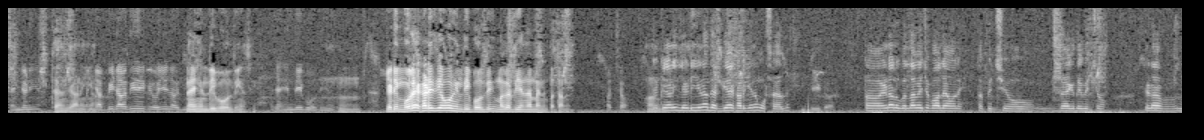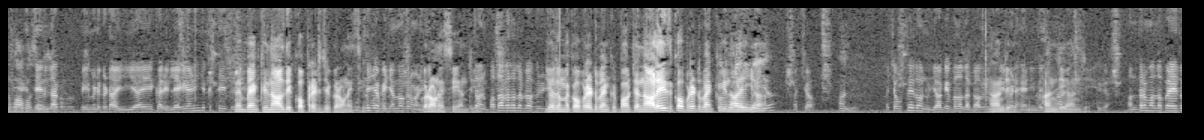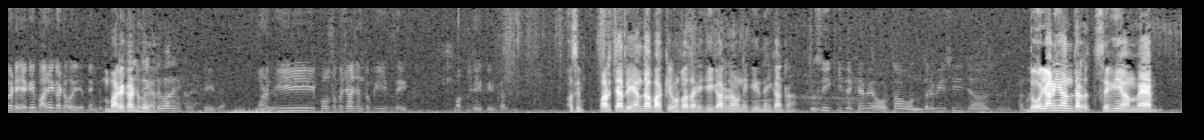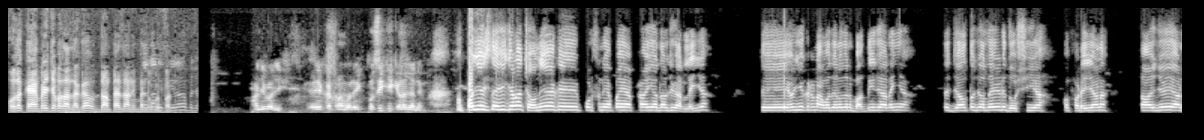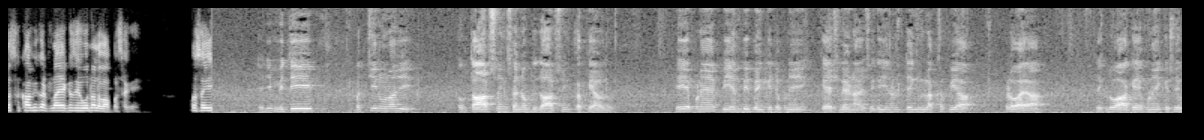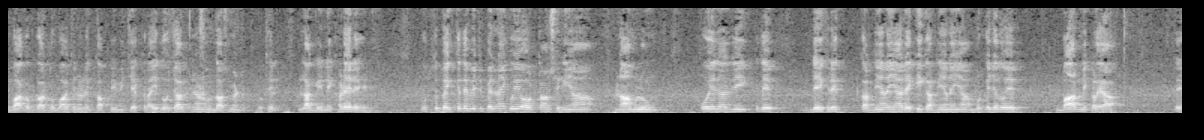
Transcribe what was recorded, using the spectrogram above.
ਤਿੰਨ ਜਣੀਆਂ? ਤਿੰਨ ਜਾਣੀਆਂ। ਪੰਜਾਬੀ ਲੱਗਦੀਆਂ ਸੀ ਕਿਹੋ ਜਿਹੀ ਲੱਗਦੀਆਂ? ਨਹੀਂ ਹਿੰਦੀ ਬੋਲਦੀਆਂ ਸੀ। ਅੱਛਾ ਹਿੰਦੀ ਬੋਲਦੀਆਂ। ਹੂੰ। ਜਿਹੜੀ ਮੋਰੇ ਖੜੀ ਸੀ ਉਹ ਹਿੰਦੀ ਬੋਲਦੀ ਸੀ ਮਗਰ ਦੀਆਂ ਦਾ ਮੈਨੂੰ ਪਤਾ ਨਹੀਂ। ਅੱਛਾ। ਇੱਕ ਹਾਂਜੀ। ਜਣੀ ਲੇਡੀ ਇਹਨਾਂ ਦੇ ਅੱਗੇ ਆ ਖੜ ਗਈ ਨਾ ਮੋਟਰਸਾਈਕਲ ਦੇ ਠੀਕ ਆ। ਤਾਂ ਇਹਨਾਂ ਨੂੰ ਗੱਲਾਂ ਵਿੱਚ ਪਾ ਲਿਆ ਉਹਨੇ ਤਾਂ ਪਿੱਛੇ ਉਹ ਬੈਗ ਦੇ ਵਿੱਚੋਂ ਜਿਹੜਾ ਲਿਫਾਫਾ ਸੀ। 3 ਲੱਖ ਪੇਮੈਂਟ ਕਢਾਈ ਆ ਇਹ ਘਰੇ ਲੈ ਕੇ ਆਣੀ ਜਾਂ ਕਿੱਥੇ ਮੈਂ ਬੈਂਕ ਨਾਲ ਦੀ ਕੋਆਪਰੇਟ ਚ ਕਰਾਉਣੀ ਸੀ। ਉੱਥੇ ਜਾ ਕੇ ਜਮ੍ਹਾਂ ਕਰਵਾਣੀ ਕਰਾਉਣੇ ਸੀ। ਹਾਂਜੀ। ਤੁਹਾਨੂੰ ਪਤਾ ਕਦੋਂ ਲੱਗਾ ਫਿਰ? ਜਦੋਂ ਮੈਂ ਕੋਆਪਰੇਟ ਬੈਂਕ ਪਹੁੰਚਿਆ ਨਾਲੇ ਹੀ ਕੋਆਪਰੇਟ ਬੈਂਕ ਵੀ ਨਾਲੇ ਹੀ ਆ। ਅੱਛਾ। ਹਾਂਜੀ। ਅੱਛਾ ਉੱਥੇ ਤੁਹਾਨੂੰ ਜਾ ਕੇ ਪਤਾ ਲੱਗਾ ਵੀ ਪੇਮੈਂਟ ਹੈ ਨਹੀਂ ਵਿੱਚ। ਹਾਂਜੀ ਹਾਂਜੀ। ਠੀਕ ਆ। ਅੰਦਰ ਮਤਲਬ ਪੈਸੇ ਤੁਹਾਡੇ ਹੈਗੇ ਬਾਹਰੇ ਕੱਟ ਹੋਏ ਆ ਬੈਂਕ ਦੇ? ਬਾਹਰੇ ਦੇ ਬਾਰੇ ਨਿਕਲੇ। ਠੀਕ ਆ। ਹੁਣ ਕੀ ਪੁਲਿਸ ਪ੍ਰਸ਼ਾਸਨ ਤੋਂ ਕੀ ਤੁਸੀਂ ਮਦਦ ਦੀ ਅਪੀਲ ਕਰਦੇ ਹੋ? ਅਸੀਂ ਪਰਚਾ ਦੇਣ ਦਾ ਬਾਕੀ ਹੁਣ ਪਤਾ ਨਹੀਂ ਕੀ ਕਰਨਾ ਉਹਨੇ ਕੀ ਨਹੀਂ ਕਰਨਾ। ਤੁਸੀਂ ਕੀ ਦੇਖਿਆ ਵੀ ਔਰਤਾਂ ਉਹ ਅੰਦਰ ਵੀ ਸੀ ਜਾਂ ਦੋ ਜਾਣੀਆਂ ਅੰਦਰ ਸੀਗੀਆਂ ਮੈਂ ਉਹਦਾ ਕੈਮਰੇ 'ਚ ਪਤਾ ਲੱਗਾ ਉਦਾਂ ਪਹਿਲਾਂ ਨਹੀਂ ਮੈਨੂੰ ਕੋਈ ਪਤਾ। ਹਾਂਜੀ ਭਾਜੀ ਇਹ ਘਟਨਾ ਬਾਰੇ ਤੁਸੀਂ ਕੀ ਕਹਿਣਾ ਚਾਹੁੰਦੇ ਹੋ? ਆਪਾਂ ਜੀ ਅਸੀਂ ਤਾਂ ਇਹੀ ਕਹਿਣਾ ਚਾਹੁੰਦੇ ਆ ਕਿ ਪੁਲਿਸ ਨੇ ਆਪਾਂ ਐਫ ਆਈ ਆਰ ਦਰਜ ਕਰ ਲਈ ਆ ਤੇ ਇਹੋ ਜਿਹੀਆਂ ਘਟਨਾਵਾਂ ਦਿਨੋਂ ਦਿਨ ਵੱਧਦੀਆਂ ਜਾ ਰਹੀਆਂ ਤੇ ਜਲਦ ਤੋਂ ਜਲਦ ਇਹ ਜਿਹੜੇ ਦੋਸ਼ੀ ਆ ਉਹ ਫੜੇ ਜਾਣ ਤਾਂ ਜੋ ਇਹ ਅਣਸੁਖਾਵੀ ਘਟਨਾ ਹੈ ਕਿਸੇ ਹੋਰ ਨਾਲ ਵਾਪਰ ਸਕੇ। ਬਸ ਇਹੀ ਇਹ ਜੀ ਮਿਤੀ 25 ਨੂੰ ਨਾ ਜੀ ਅਵਤਾਰ ਸਿੰਘ, ਸਨ of ਦਿਦਾਰ ਸਿੰਘ ਕੱਕਿਆਲ ਨੂੰ। ਇਹ ਆਪਣੇ ਪੀਐਨਬੀ ਬੈਂਕ 'ਚ ਆਪਣੇ ਕੈਸ਼ ਲੈਣ ਆਏ ਸੀਗੇ ਜਿਨ੍ਹਾਂ ਨੇ 3 ਲੱਖ ਰੁਪਇਆ ਕਢਵਾਇਆ ਤੇ ਕਢਵਾ ਕੇ ਆਪਣੇ ਕਿਸੇ ਵਾਕਫਕਾਰ ਤੋਂ ਬਾਅਦ 'ਚ ਇਹਨਾਂ ਨੇ ਕਾਪੀ ਵੀ ਚੈੱਕ ਕਰਾਈ। ਦੋ ਚਾਰ ਇਹਨਾਂ ਨੂੰ 10 ਮਿੰਟ ਉੱਥੇ ਲਾਗੇ ਨੇ, ਖੜੇ ਰਹੇ ਨੇ। ਉਸ ਬੈਂਕ ਦੇ ਵਿੱਚ ਪਹਿਲਾਂ ਹੀ ਕੋਈ ਔਰਤਾਂ ਸੀਗੀਆਂ, ਨਾਮਲੂਮ। ਉਹ ਇਹਨਾਂ ਦੀ ਕਿਤੇ ਦੇਖ ਰੇਖ ਕਰਦੀਆਂ ਰਹੀਆਂ, ਰੇਕੀ ਕਰਦੀਆਂ ਰਹੀਆਂ। ਮੁੜ ਕੇ ਜਦੋਂ ਇਹ ਬਾਹਰ ਨਿਕਲਿਆ ਤੇ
